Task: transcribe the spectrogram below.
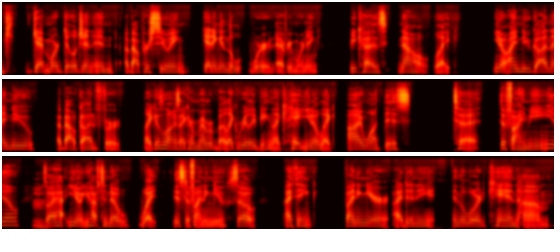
g- get more diligent in about pursuing getting in the Word every morning because now, like, you know, I knew God and I knew about God for like as long as I can remember, but like really being like, hey, you know, like I want this to define me, you know. Mhm. So I, ha- you know, you have to know what is defining you. So I think finding your identity in the Lord can um,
